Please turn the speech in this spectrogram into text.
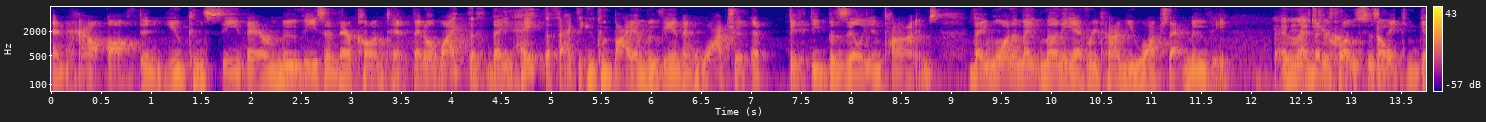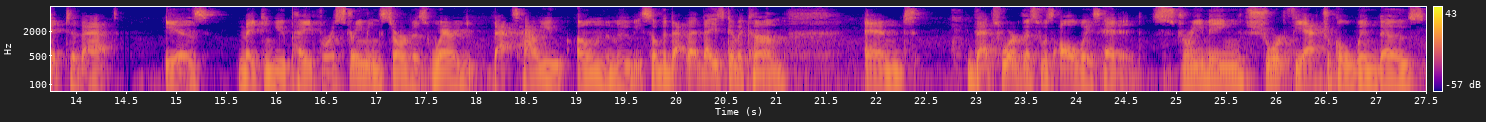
and how often you can see their movies and their content. They don't like the they hate the fact that you can buy a movie and then watch it at 50 bazillion times. They want to make money every time you watch that movie. Unless and the closest no, they can get to that is making you pay for a streaming service where you, that's how you own the movie. So the, that day is going to come, and that's where this was always headed. Streaming, short theatrical windows,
